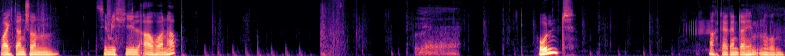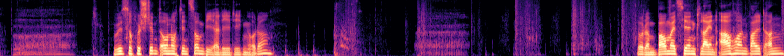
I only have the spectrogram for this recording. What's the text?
weil ich dann schon ziemlich viel Ahorn habe. Hund? Ach, der rennt da hinten rum. Du willst doch bestimmt auch noch den Zombie erledigen, oder? So, dann bauen wir jetzt hier einen kleinen Ahornwald an.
